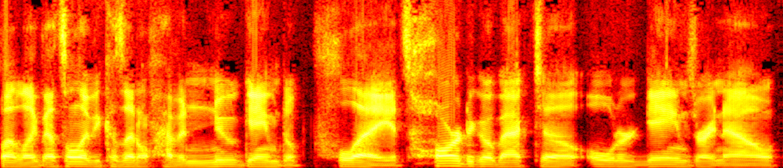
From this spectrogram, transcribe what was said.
But like that's only because I don't have a new game to play. It's hard to go back to older games right now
